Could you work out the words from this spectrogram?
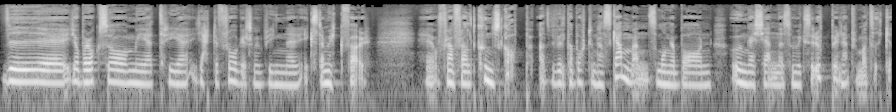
Vi eh, jobbar också med tre hjärtefrågor som vi brinner extra mycket för. Eh, och framförallt kunskap, att vi vill ta bort den här skammen som många barn och unga känner som växer upp i den här problematiken.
